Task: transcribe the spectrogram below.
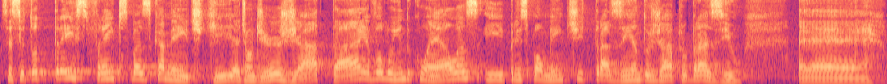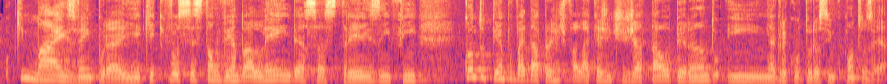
Você citou três frentes, basicamente, que a John Deere já está evoluindo com elas e principalmente trazendo já para o Brasil. É, o que mais vem por aí? O que, que vocês estão vendo além dessas três? Enfim, quanto tempo vai dar para a gente falar que a gente já está operando em agricultura 5.0?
